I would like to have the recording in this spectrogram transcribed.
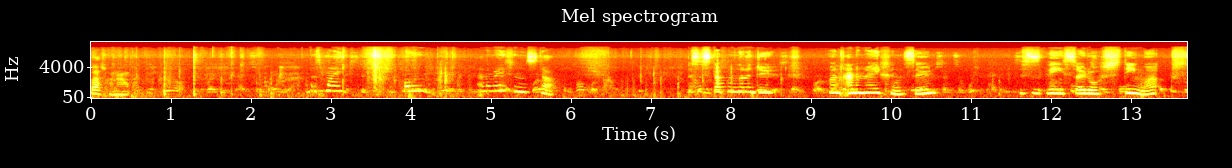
First one out. That's my animation stuff. This is stuff I'm gonna do on animation soon. This is the Sodor Steamworks.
